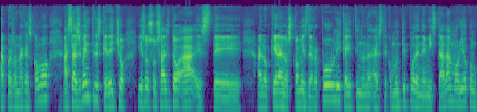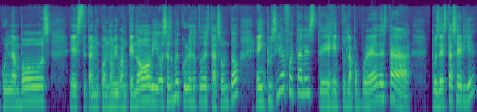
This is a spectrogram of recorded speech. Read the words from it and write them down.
a personajes como a Sash Ventress que de hecho hizo su salto a este a lo que eran los cómics de Republic ahí tiene este como un tipo de enemistad ah, murió con Quinlan Boss este también con Obi-Wan Kenobi o sea es muy curioso todo este asunto e inclusive fue tal este pues la popularidad de esta pues de esta serie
